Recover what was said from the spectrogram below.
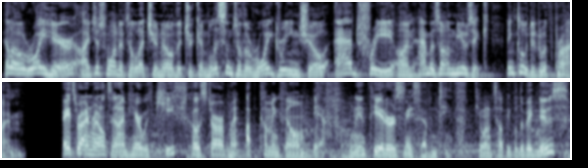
Hello, Roy here. I just wanted to let you know that you can listen to The Roy Green Show ad free on Amazon Music, included with Prime. Hey, it's Ryan Reynolds, and I'm here with Keith, co star of my upcoming film, If, only in theaters, May 17th. Do you want to tell people the big news?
